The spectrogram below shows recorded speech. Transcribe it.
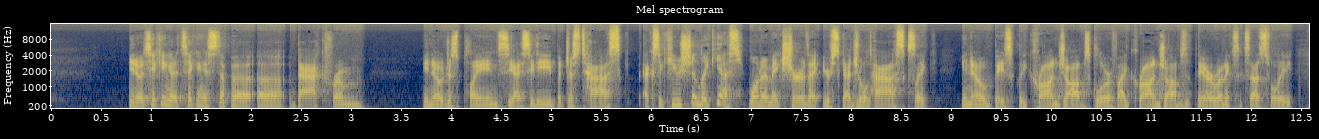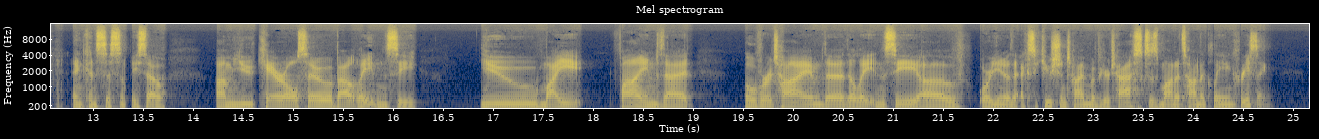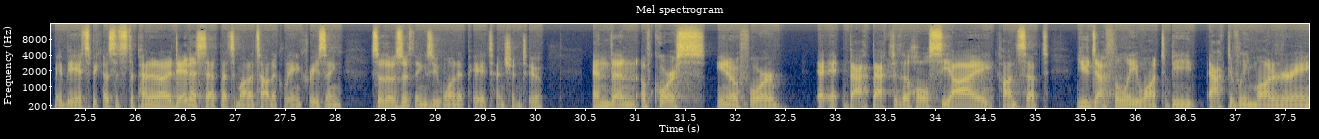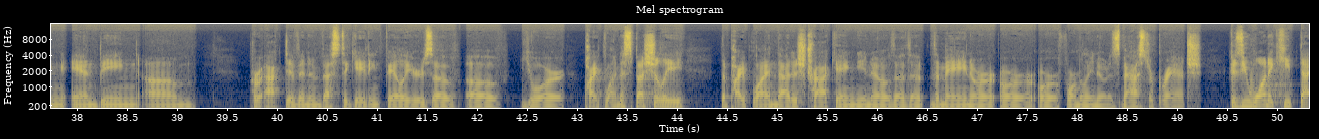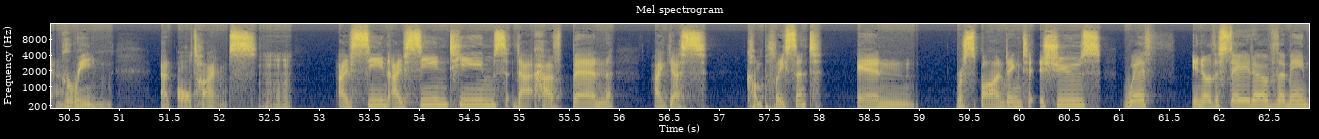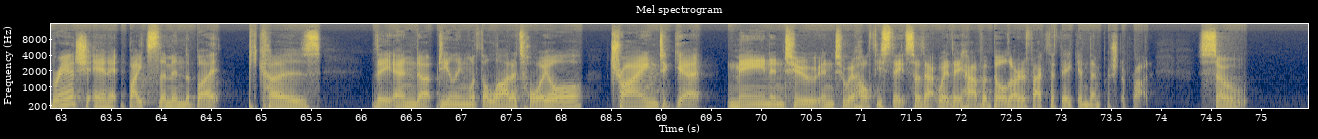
you know, taking a taking a step uh, uh, back from, you know, just plain CI/CD, but just task execution. Like, yes, you want to make sure that your scheduled tasks, like you know, basically cron jobs, glorified cron jobs, that they are running successfully and consistently. So, um, you care also about latency. You might find that over time the the latency of or you know the execution time of your tasks is monotonically increasing. Maybe it's because it's dependent on a data set that's monotonically increasing. So those are things you want to pay attention to. And then of course you know for eh, eh, back back to the whole ci concept you definitely want to be actively monitoring and being um, proactive in investigating failures of of your pipeline especially the pipeline that is tracking you know the the, the main or, or or formerly known as master branch because you want to keep that green at all times. Mm-hmm. I've seen I've seen teams that have been, I guess, complacent in responding to issues with you know the state of the main branch, and it bites them in the butt because they end up dealing with a lot of toil trying to get main into into a healthy state, so that way they have a build artifact that they can then push to prod. So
